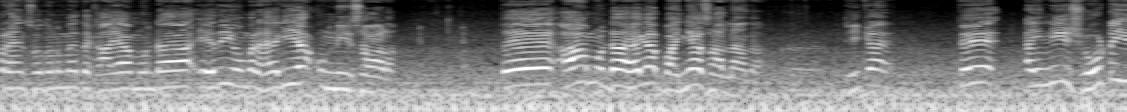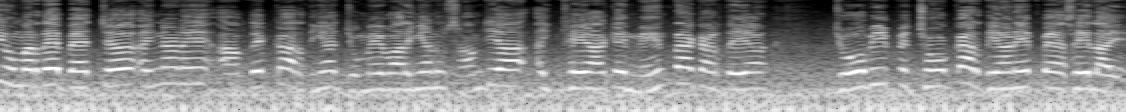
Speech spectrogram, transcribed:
ਪ੍ਰਿੰਸ ਉਹਨੂੰ ਮੈਂ ਦਿਖਾਇਆ ਮੁੰਡਾ ਇਹਦੀ ਉਮਰ ਹੈਗੀ ਆ 19 ਸਾਲ ਤੇ ਆਹ ਮੁੰਡਾ ਹੈਗਾ 22 ਸਾਲਾਂ ਦਾ ਠੀਕ ਹੈ ਤੇ ਇੰਨੀ ਛੋਟੀ ਉਮਰ ਦੇ ਵਿੱਚ ਇਹਨਾਂ ਨੇ ਆਪਦੇ ਘਰ ਦੀਆਂ ਜ਼ਿੰਮੇਵਾਰੀਆਂ ਨੂੰ ਸਮਝਿਆ, ਇੱਥੇ ਆ ਕੇ ਮਿਹਨਤਾਂ ਕਰਦੇ ਆ, ਜੋ ਵੀ ਪਿੱਛੋਂ ਘਰਦਿਆਂ ਨੇ ਪੈਸੇ ਲਾਏ।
